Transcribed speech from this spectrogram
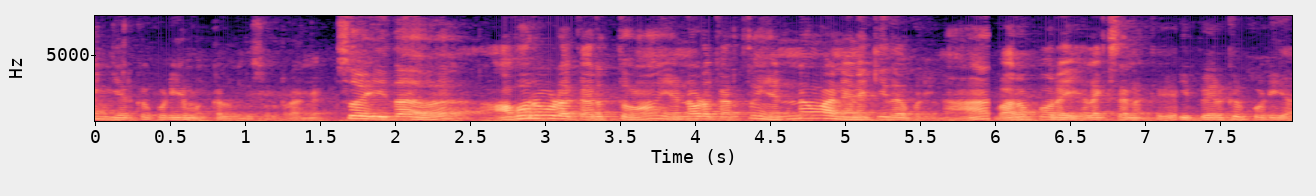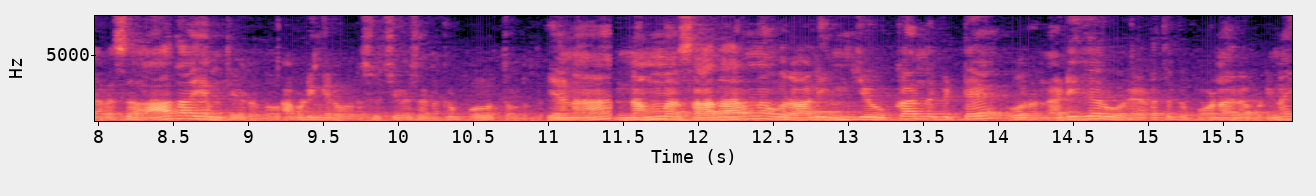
அங்கே இருக்கக்கூடிய மக்கள் வந்து சொல்கிறாங்க ஸோ இதை அவரோட கருத்தும் என்னோட கருத்தும் என்னவா நினைக்கிது அப்படின்னா வரப்போற எலெக்ஷனுக்கு இப்போ இருக்கக்கூடிய அரசு ஆதாயம் தேடுதோ அப்படிங்கிற ஒரு சுச்சுவேஷனுக்கு போக தோணுது. ஏன்னா நம்ம சாதாரண ஒரு ஆள் இங்கே உட்கார்ந்துக்கிட்டே ஒரு நடிகர் ஒரு இடத்துக்கு போனார் அப்படின்னா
